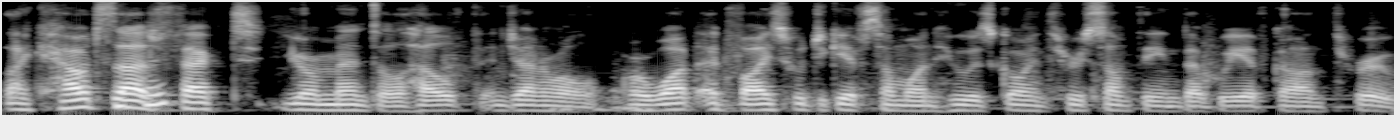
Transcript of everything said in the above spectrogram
Like how does that Mhm. affect your mental health in general? Or what advice would you give someone who is going through something that we have gone through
